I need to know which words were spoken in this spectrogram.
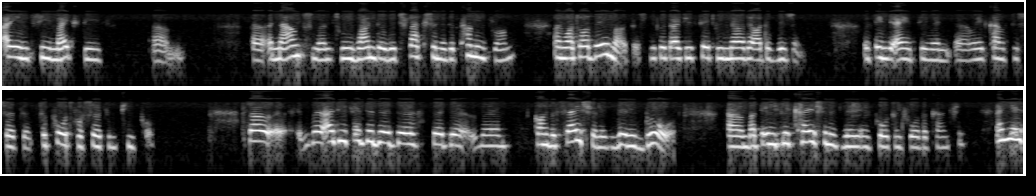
ANC makes these um, uh, announcements, we wonder which faction is it coming from and what are their motives. Because as you said, we know there are divisions within the ANC when, uh, when it comes to certain support for certain people. So, uh, as you said, the, the, the, the, the conversation is very broad. Um, but the implication is very important for the country. And yes,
